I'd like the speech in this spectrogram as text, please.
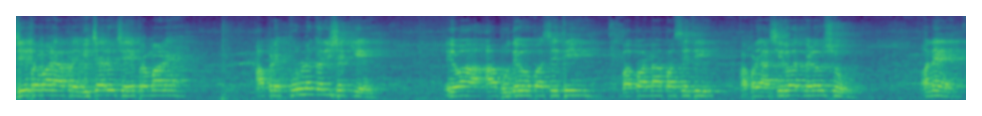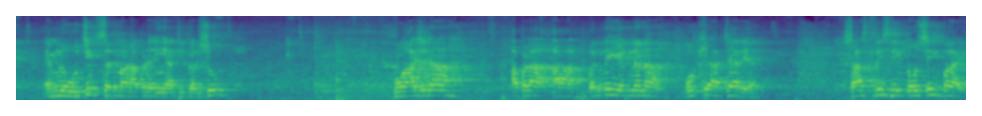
જે પ્રમાણે આપણે વિચાર્યું છે એ પ્રમાણે આપણે પૂર્ણ કરી શકીએ એવા આ ભૂદેવો પાસેથી બાપાના પાસેથી આપણે આશીર્વાદ મેળવશું અને એમનું ઉચિત સન્માન આપણે અહીંયાથી કરશું. હું આજના આપણા આ બંને યજ્ઞના મુખ્ય આચાર્ય શાસ્ત્રી શ્રી કૌશિકભાઈ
